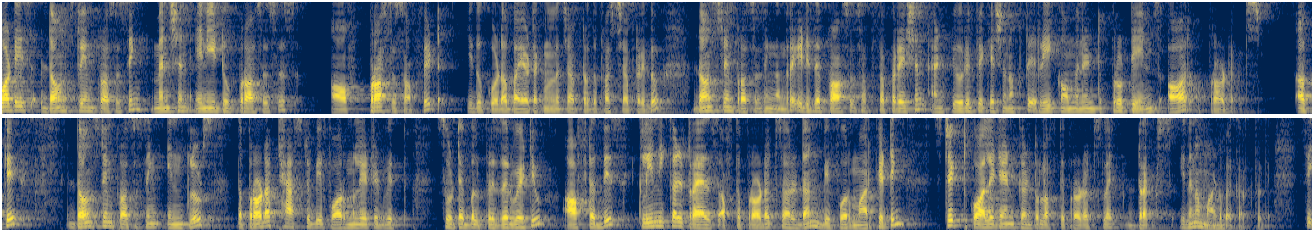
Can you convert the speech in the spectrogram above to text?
what is downstream processing mention any two processes of process of it ಇದು ಕೂಡ ಬಯೋಟೆಕ್ನಾಲಜಿ ಚಾಪ್ಟರ್ದು ಫಸ್ಟ್ ಚಾಪ್ಟರ್ ಇದು. ಡೌನ್ ಸ್ಟ್ರೀಮ್ ಪ್ರಾಸೆಸಿಂಗ್ ಅಂದರೆ it is a process of separation and purification of the recombinant proteins or products okay downstream processing includes the product has to be formulated with suitable preservative after this clinical trials of the products are done before marketing strict quality and control of the products like drugs ಇದನ್ನು ಮಾಡಬೇಕಾಗ್ತದೆ ಸಿ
